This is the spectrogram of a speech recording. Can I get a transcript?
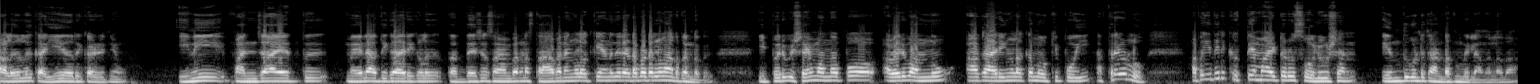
ആളുകൾ കൈയേറി കഴിഞ്ഞു. ഇനി പഞ്ചായത്ത് മേലധികാരികൾ തദ്ദേശ സ്വയംഭരണ സ്ഥാപനങ്ങളൊക്കെയാണ് ഇതിൽ ഇടപെടൽ നടത്തേണ്ടത്. ഇപ്പൊ ഒരു വിഷയം വന്നപ്പോൾ അവർ വന്നു ആ കാര്യങ്ങളൊക്കെ നോക്കിപ്പോയി അത്രേ ഉള്ളൂ. അപ്പൊ ഇതിന് കൃത്യമായിട്ടൊരു സൊല്യൂഷൻ എന്തുകൊണ്ട് കണ്ടെത്തുന്നില്ല എന്നുള്ളതാ.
